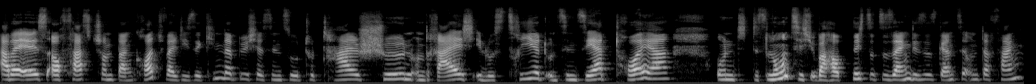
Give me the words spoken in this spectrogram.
aber er ist auch fast schon bankrott, weil diese Kinderbücher sind so total schön und reich illustriert und sind sehr teuer und das lohnt sich überhaupt nicht sozusagen, dieses ganze Unterfangen.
